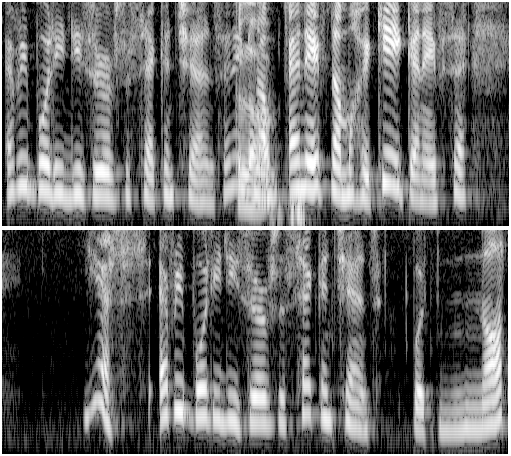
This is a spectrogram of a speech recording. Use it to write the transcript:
everybody deserves a second chance. En, nam, hij heeft naar me gekeken en hij heeft gezegd, yes, everybody deserves a second chance, but not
